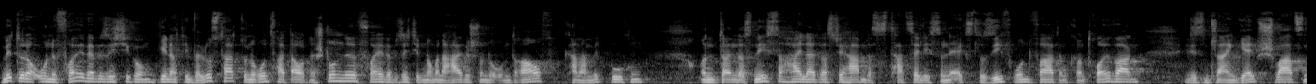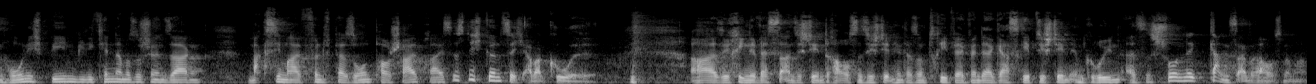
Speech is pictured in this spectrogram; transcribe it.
mit oder ohne Feuerwehrbesichtigung, je nachdem wer Lust hat. So eine Rundfahrt dauert eine Stunde, Feuerwehrbesichtigung nochmal eine halbe Stunde obendrauf, kann man mitbuchen. Und dann das nächste Highlight, was wir haben, das ist tatsächlich so eine Exklusivrundfahrt im Kontrollwagen in diesen kleinen gelb-schwarzen Honigbienen, wie die Kinder immer so schön sagen. Maximal fünf Personen, Pauschalpreis. Ist nicht günstig, aber cool. Ah, sie kriegen eine Weste an, sie stehen draußen, sie stehen hinter so einem Triebwerk, wenn der Gas gibt, sie stehen im Grün. Also es ist schon eine ganz andere Hausnummer.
